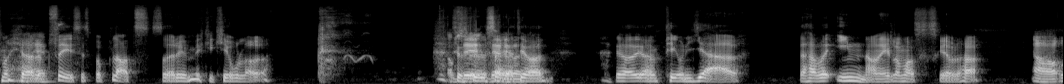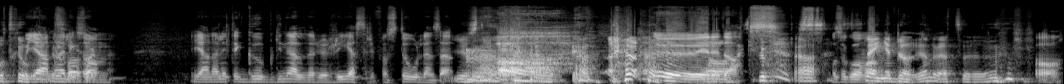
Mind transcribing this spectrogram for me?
man gör Nej. det fysiskt på plats så är det mycket coolare. jag skulle säga att jag, jag, jag är en pionjär. Det här var innan Elon Musk skrev det här. Ja, otroligt. Och gärna liksom Gärna lite gubbgnäll när du reser från stolen sen. Just det. Oh, nu är det ja. dags. Ja. Och så går man. Slänger dörren, du vet. Ja.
